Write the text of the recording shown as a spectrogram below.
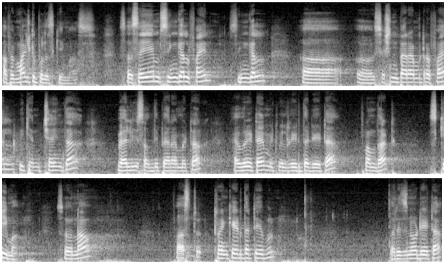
of a multiple schemas. So same single file single uh, uh, session parameter file we can change the values of the parameter. Every time it will read the data from that schema. So now first truncate the table. There is no data.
